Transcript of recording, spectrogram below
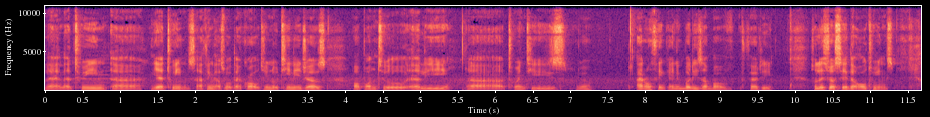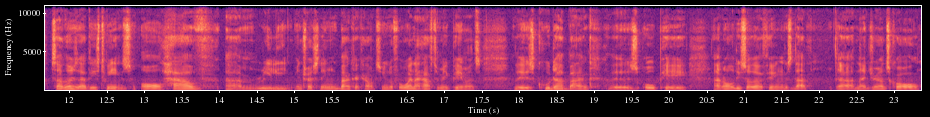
Then they're tween, uh, yeah, tweens. I think that's what they're called. You know, teenagers up until early uh, 20s. You know, I don't think anybody's above 30. So let's just say they're all tweens. So I've noticed that these tweens all have um, really interesting bank accounts. You know, for when I have to make payments, there's Kuda Bank, there's OPay, and all these other things that uh, Nigerians call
